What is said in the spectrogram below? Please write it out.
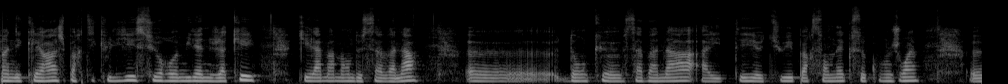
un éclairage particulier sur Mylène Jacquet, qui est la maman de Savannah. Euh, donc euh, Savannah a été tuée par son ex-conjoint. Euh,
